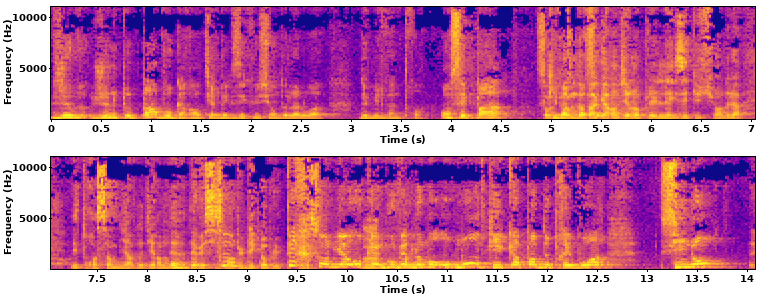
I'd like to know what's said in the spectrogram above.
je, ne peux pas vous garantir l'exécution de la loi 2023. On ne sait pas ce qui va se passer. On ne peut pas garantir non plus l'exécution de des 300 milliards de dirhams d'investissement public non plus. Personne, il n'y a aucun mmh. gouvernement au monde qui est capable de prévoir. Sinon, euh,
